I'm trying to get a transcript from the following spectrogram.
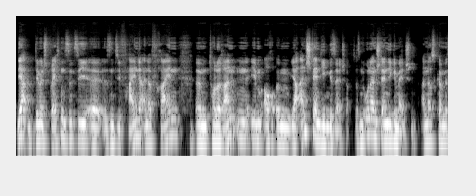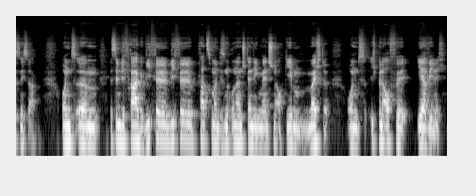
ja, dementsprechend sind sie, äh, sind sie Feinde einer freien, ähm, toleranten, eben auch ähm, ja, anständigen Gesellschaft. Das sind unanständige Menschen. Anders können wir es nicht sagen. Und ähm, ist eben die Frage, wie viel, wie viel Platz man diesen unanständigen Menschen auch geben möchte. Und ich bin auch für eher wenig.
